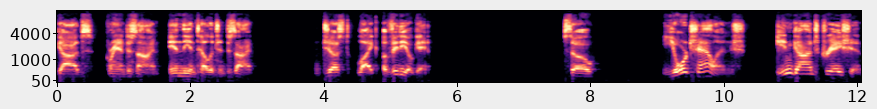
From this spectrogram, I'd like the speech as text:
God's grand design, in the intelligent design, just like a video game. So, your challenge in God's creation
